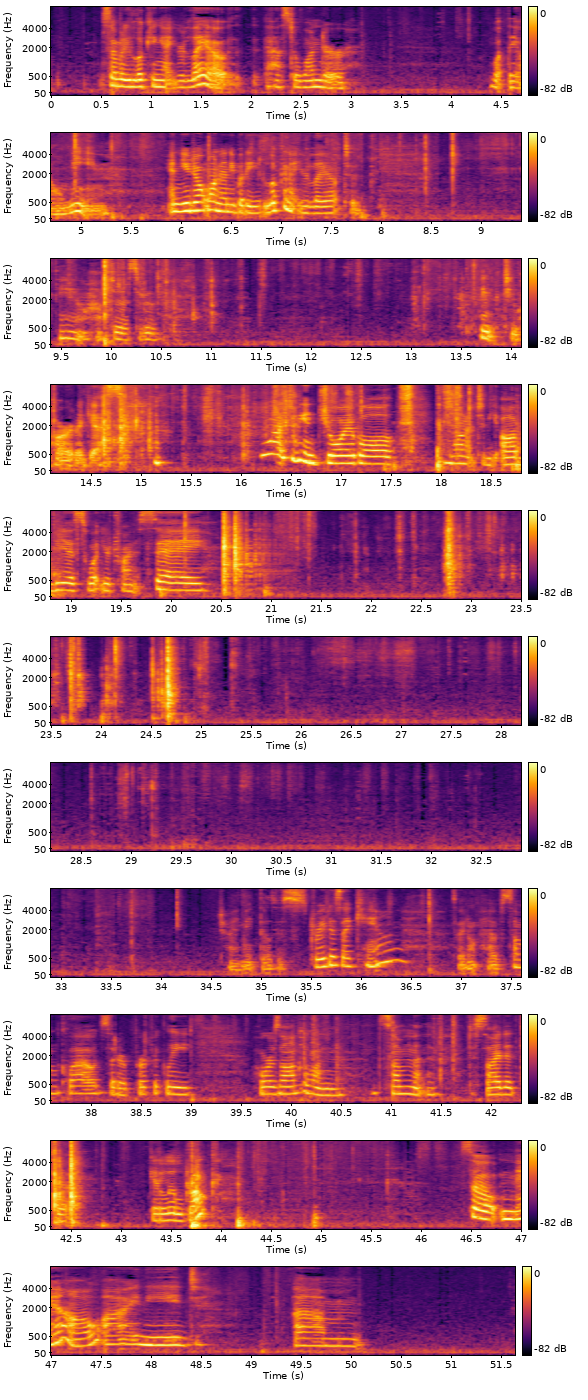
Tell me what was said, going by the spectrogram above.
somebody looking at your layout has to wonder what they all mean. And you don't want anybody looking at your layout to, you know, have to sort of think too hard, I guess. you want it to be enjoyable. You want it to be obvious what you're trying to say. Those as straight as I can so I don't have some clouds that are perfectly horizontal and some that have decided to get a little drunk. So now I need, um,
